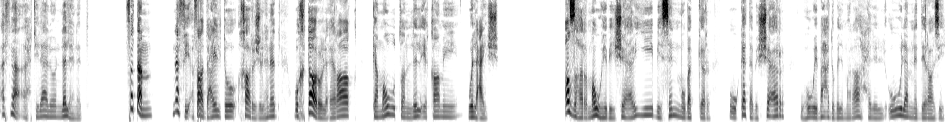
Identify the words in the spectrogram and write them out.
أثناء احتلالهم للهند. فتم نفي أفراد عيلته خارج الهند واختاروا العراق كموطن للإقامة والعيش. أظهر موهبة شعرية بسن مبكر وكتب الشعر وهو بعده بالمراحل الأولى من الدراسة.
